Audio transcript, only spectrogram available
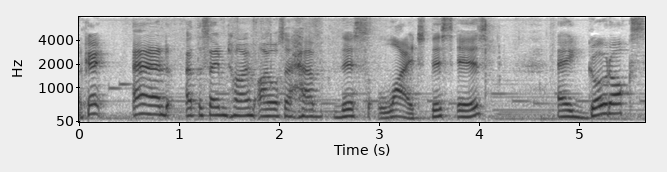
Okay, and at the same time, I also have this light. This is a Godox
